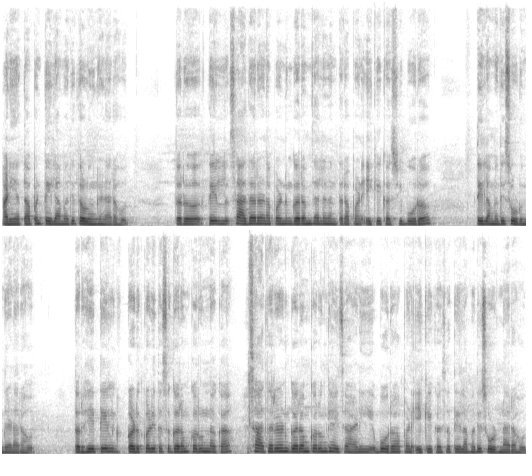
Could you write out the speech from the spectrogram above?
आणि आता आपण तेलामध्ये तळून घेणार आहोत. तर तेल साधारण आपण गरम झाल्यानंतर आपण एक एक अशी बोरं तेलामध्ये सोडून देणार आहोत. तर हे तेल कडकडीत असं गरम करून नका. साधारण गरम करून घ्यायचं आणि बोरं आपण एक एक असं तेलामध्ये सोडणार आहोत.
